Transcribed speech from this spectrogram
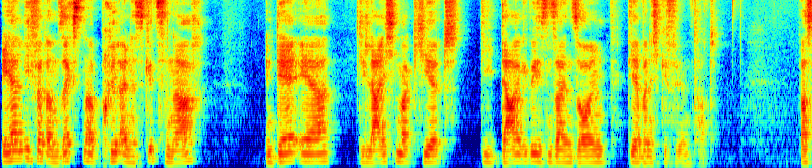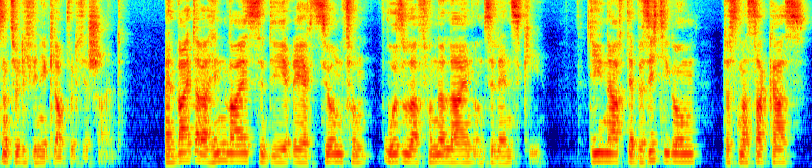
Er liefert am 6. April eine Skizze nach, in der er die Leichen markiert, die da gewesen sein sollen, die er aber nicht gefilmt hat. Was natürlich wenig glaubwürdig erscheint. Ein weiterer Hinweis sind die Reaktionen von Ursula von der Leyen und Zelensky, die nach der Besichtigung des Massakers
